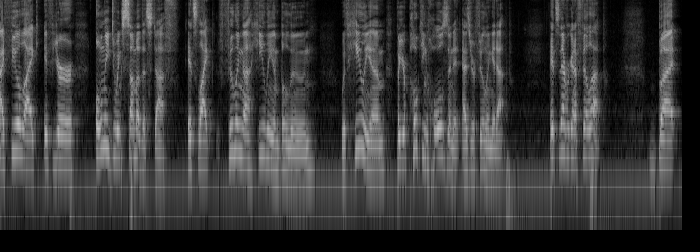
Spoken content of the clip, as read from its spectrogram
I feel like if you're only doing some of the stuff, it's like filling a helium balloon with helium, but you're poking holes in it as you're filling it up. It's never going to fill up. But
